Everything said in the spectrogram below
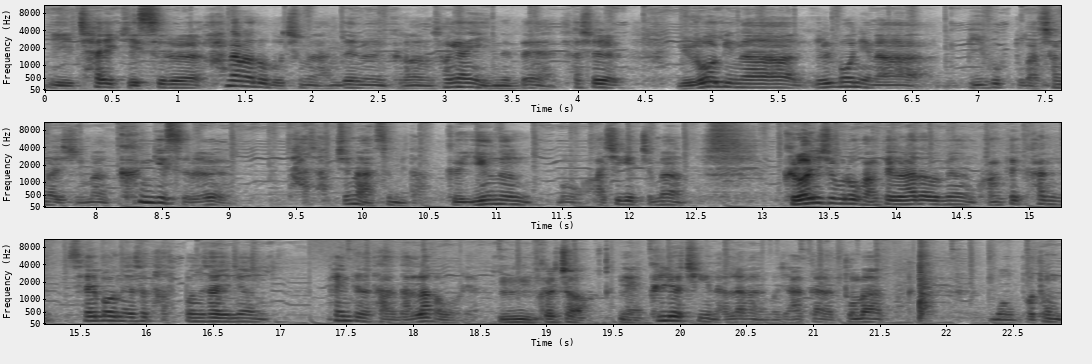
이 차의 기스를 하나라도 놓치면 안 되는 그런 성향이 있는데 사실 유럽이나 일본이나 미국도 마찬가지지만 큰 기스를 다 잡지는 않습니다. 그 이유는 뭐 아시겠지만 그런 식으로 광택을 하다 보면 광택 한 세 번에서 다섯 번 사이면 페인트가 다 날아가 버려요. 음, 그렇죠. 네. 클리어층이 날아가는 거죠. 아까 도막 뭐 보통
